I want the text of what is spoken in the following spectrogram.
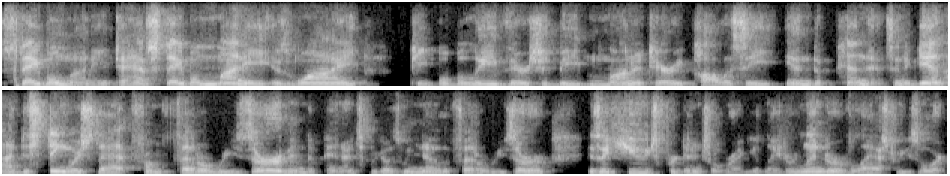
stable money. To have stable money is why people believe there should be monetary policy independence. And again, I distinguish that from Federal Reserve independence because we know the Federal Reserve is a huge prudential regulator, lender of last resort,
